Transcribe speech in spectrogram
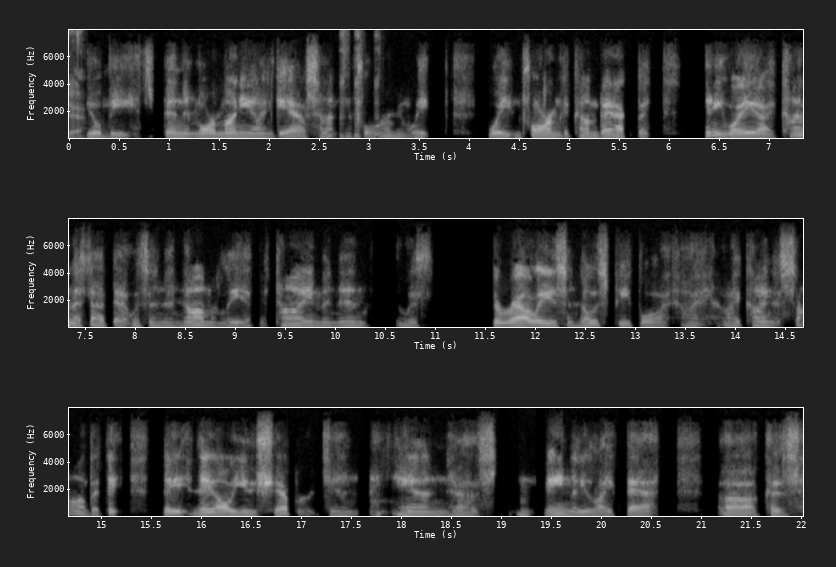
yeah. you'll be spending more money on gas hunting for them and wait waiting for him to come back. But anyway, I kind of thought that was an anomaly at the time. And then with the Rowleys and those people, I, I, I kind of saw, but they, they, they all use shepherds and, and uh, mainly like that because uh,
